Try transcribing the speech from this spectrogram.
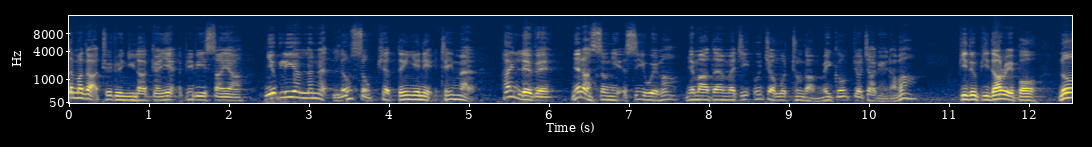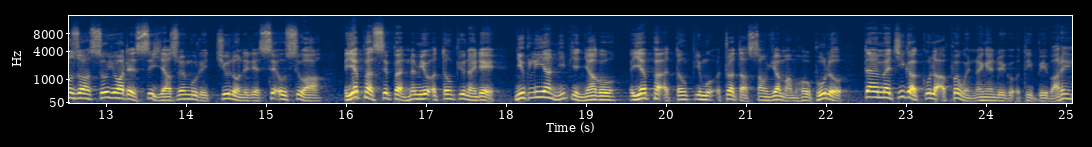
သမဂ္ဂအထွေထွေညီလာခံရဲ့အပြည်ပြည်ဆိုင်ရာနျူကလ িয়ার လက်နက်လုံးစုံဖျက်သိမ်းရေးနှင့်အထိမ်းအမှတ် high level မျက်နှာစုံကြီးအစည်းအဝေးမှာမြန်မာတန်မကြီးဦးကျော်မှုထွန်းကမိန့်ခွန်းပြောကြားခဲ့တာပါပြည်သူပြည်သားတွေအပေါ်လွန်စွာဆိုးရွားတဲ့စစ်ရာဇဝတ်မှုတွေကျူးလွန်နေတဲ့စစ်အုပ်စုဟာအရက်ဖက်စစ်ဘက်နှမျိုးအုံပြုနိုင်တဲ့နျူကလ িয়ার နည်းပညာကိုအရက်ဖက်အုံပြုမှုအတွက်သာဆောင်ရွက်မှာမဟုတ်ဘူးလို့ တန်မကြီးကကုလအဖွဲ့ဝင်နိုင်ငံတွေကိုအသိပေးပါတယ်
